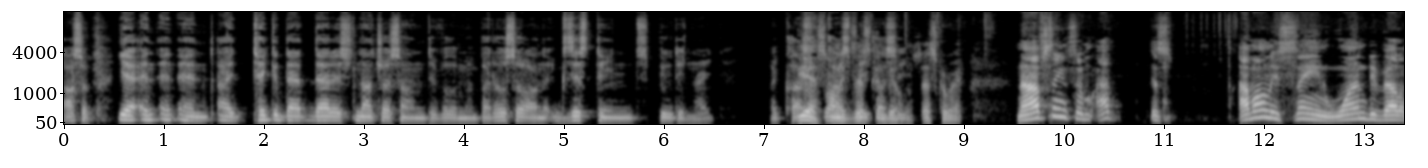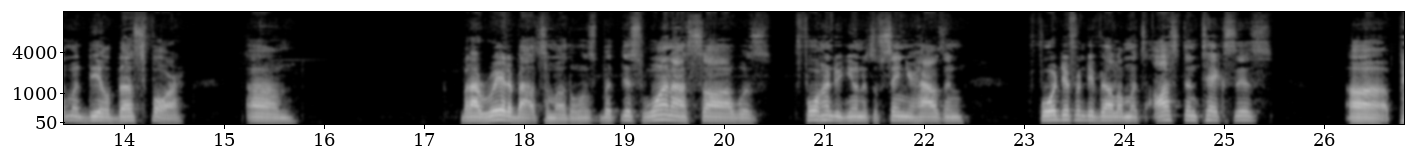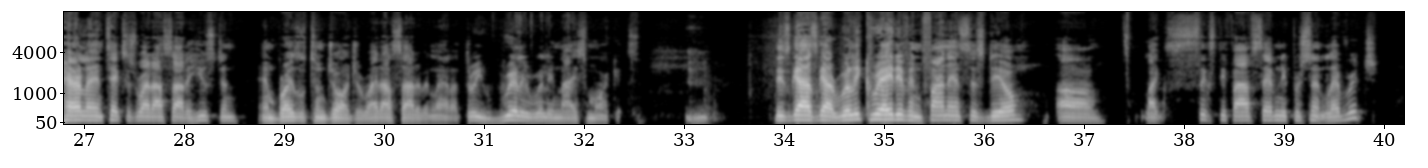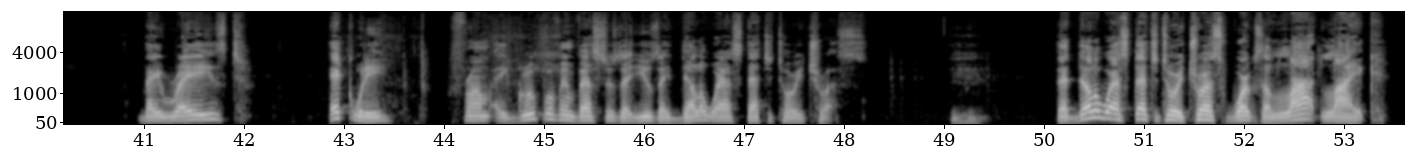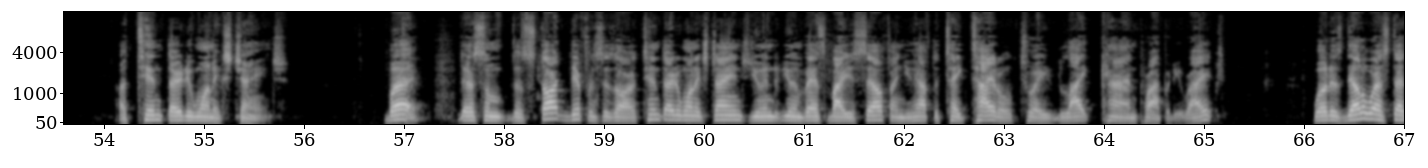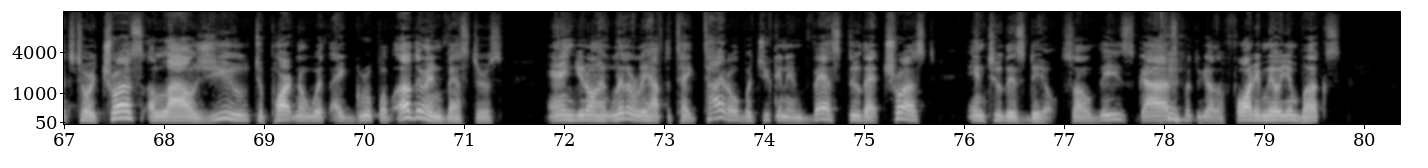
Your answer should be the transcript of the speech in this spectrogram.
Awesome. Yeah, and, and and I take it that that is not just on development, but also on the existing building, right? Like class, yes, class on existing buildings. That's correct. Now I've seen some. I've it's, I've only seen one development deal thus far, um, but I read about some other ones. But this one I saw was 400 units of senior housing, four different developments: Austin, Texas, uh, Pearland, Texas, right outside of Houston, and Braselton, Georgia, right outside of Atlanta. Three really, really nice markets. Mm-hmm. These guys got really creative and financed this deal, uh, like 65, 70% leverage. They raised equity from a group of investors that use a Delaware statutory trust. Mm-hmm. That Delaware statutory trust works a lot like a 1031 exchange. But okay. there's some the stark differences are 1031 exchange, you in, you invest by yourself and you have to take title to a like kind property, right? Well, this Delaware Statutory Trust allows you to partner with a group of other investors, and you don't literally have to take title, but you can invest through that trust into this deal. So these guys hmm. put together 40 million bucks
